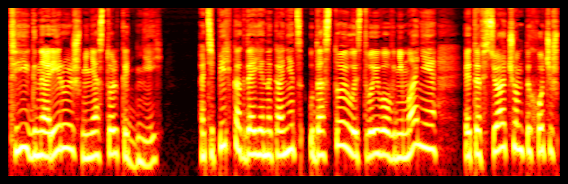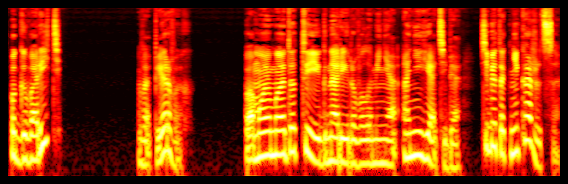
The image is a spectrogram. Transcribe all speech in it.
«Ты игнорируешь меня столько дней, а теперь, когда я, наконец, удостоилась твоего внимания, это все, о чем ты хочешь поговорить?» «Во-первых, по-моему, это ты игнорировала меня, а не я тебя. Тебе так не кажется?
